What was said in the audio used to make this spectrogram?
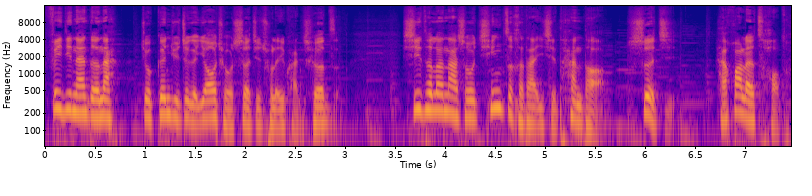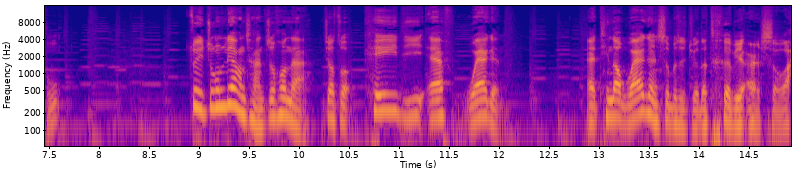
费迪南德呢就根据这个要求设计出了一款车子。希特勒那时候亲自和他一起探讨设计，还画了草图。最终量产之后呢，叫做 KDF Wagon。哎，听到 Wagon 是不是觉得特别耳熟啊？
